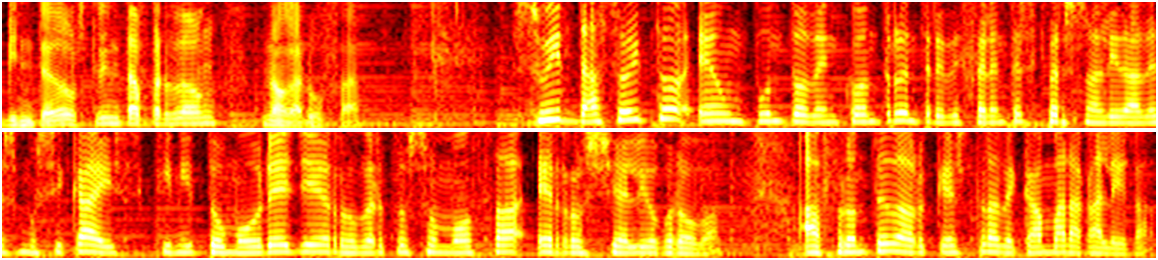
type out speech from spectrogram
22:30, perdón, no Garufa. Suite das Oito é un punto de encontro entre diferentes personalidades musicais, Quinito Mourelle, Roberto Somoza e Roxelio Groba, a fronte da Orquestra de Cámara Galega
